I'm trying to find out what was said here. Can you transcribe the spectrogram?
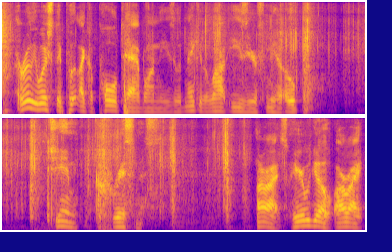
I really wish they put like a pull tab on these. It would make it a lot easier for me to open. Jimmy Christmas. All right, so here we go. All right.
